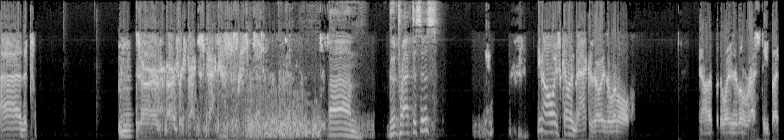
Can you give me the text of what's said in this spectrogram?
Uh, the tw- our our first practice back. Um, good practices. You know, always coming back is always a little, you know, the boys are a little rusty, but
